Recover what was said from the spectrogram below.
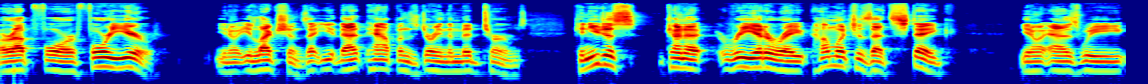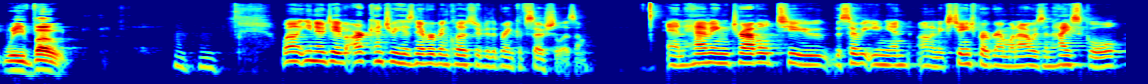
are up for four year you know, elections. That that happens during the midterms. Can you just kind of reiterate how much is at stake, you know, as we we vote? Mm-hmm. Well, you know, Dave, our country has never been closer to the brink of socialism. And having traveled to the Soviet Union on an exchange program when I was in high school,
